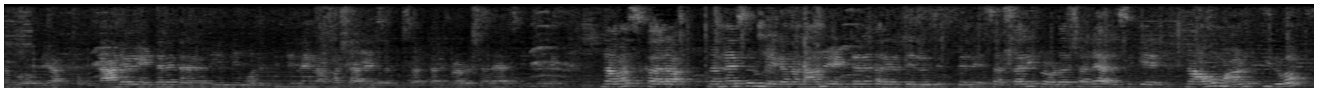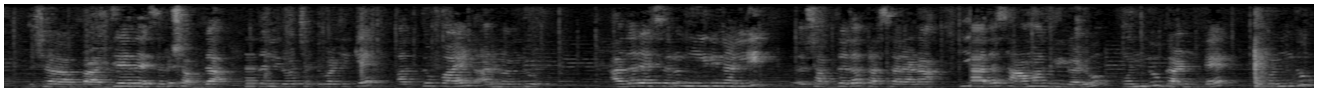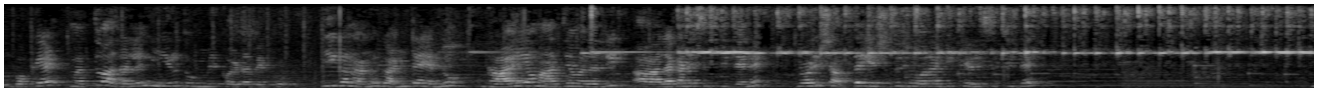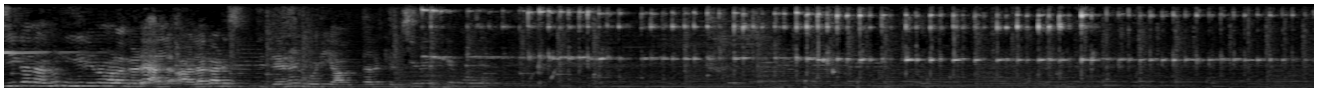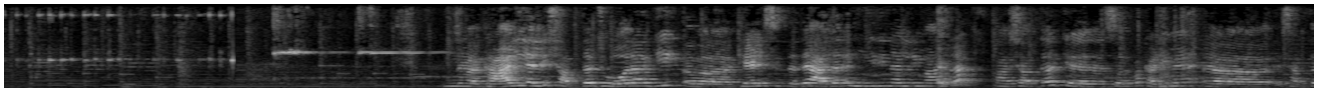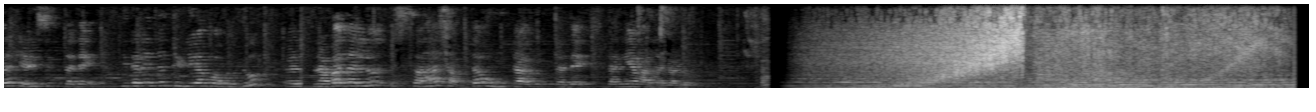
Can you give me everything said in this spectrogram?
ಹೆಸರು ನಾನು ಎಂಟನೇ ತರಗತಿಯಲ್ಲಿ ಓದುತ್ತಿದ್ದೇನೆ. ನಮ್ಮ ಶಾಲೆ ಹೆಸರು ಸರ್ಕಾರಿ ಪ್ರೌಢಶಾಲೆ ಹಸಿದ್ದೇನೆ ನಮಸ್ಕಾರ. ನನ್ನ ಹೆಸರು ಮೇಘನಾ. ನಾನು ಎಂಟನೇ ತರಗತಿಯಲ್ಲಿ ಓದುತ್ತಿದ್ದೇನೆ. ಸರ್ಕಾರಿ ಪ್ರೌಢಶಾಲೆ ಅರಸಿಕೆ. ನಾವು ಮಾಡುತ್ತಿರುವ ಶ ಹೆಸರು ಶಬ್ದ. ಅದರಲ್ಲಿರುವ ಚಟುವಟಿಕೆ ಹತ್ತು ಪಾಯಿಂಟ್ ಹನ್ನೊಂದು. ಅದರ ಹೆಸರು ನೀರಿನಲ್ಲಿ ಶಬ್ದದ ಪ್ರಸರಣ. ಈ ಆದ ಸಾಮಗ್ರಿಗಳು ಒಂದು ಗಂಟೆ, ಒಂದು ಬೊಕೆಟ್ ಮತ್ತು ಅದರಲ್ಲಿ ನೀರು ತುಂಬಿಕೊಳ್ಳಬೇಕು. ಈಗ ನಾನು ಗಂಟೆಯನ್ನು ಗಾಳಿಯ ಮಾಧ್ಯಮದಲ್ಲಿ ಅಲಗಡಿಸುತ್ತಿದ್ದೇನೆ. ನೋಡಿ, ಶಬ್ದ ಎಷ್ಟು ಜೋರಾಗಿ ಕೇಳಿಸುತ್ತಿದೆ. ಈಗ ನಾನು ನೀರಿನ ಒಳಗಡೆ ಅಲ, ಅಲಗಾಡಿಸುತ್ತಿದ್ದೇನೆ. ನೋಡಿ, ಯಾವ ತರ ಕೇಳಿಸುತ್ತಿದೆ. ಗಾಳಿಯಲ್ಲಿ ಶಬ್ದ ಜೋರಾಗಿ ಕೇಳಿಸುತ್ತದೆ. ಆದರೆ ನೀರಿನಲ್ಲಿ ಮಾತ್ರ ಶಬ್ದ ಸ್ವಲ್ಪ ಕಡಿಮೆ ಶಬ್ದ ಕೇಳಿಸುತ್ತದೆ. ಇದರಿಂದ ತಿಳಿಯಬಹುದು, ದ್ರವದಲ್ಲೂ ಸಹ ಶಬ್ದ ಉಂಟಾಗುತ್ತದೆ. ಧನ್ಯವಾದಗಳು.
